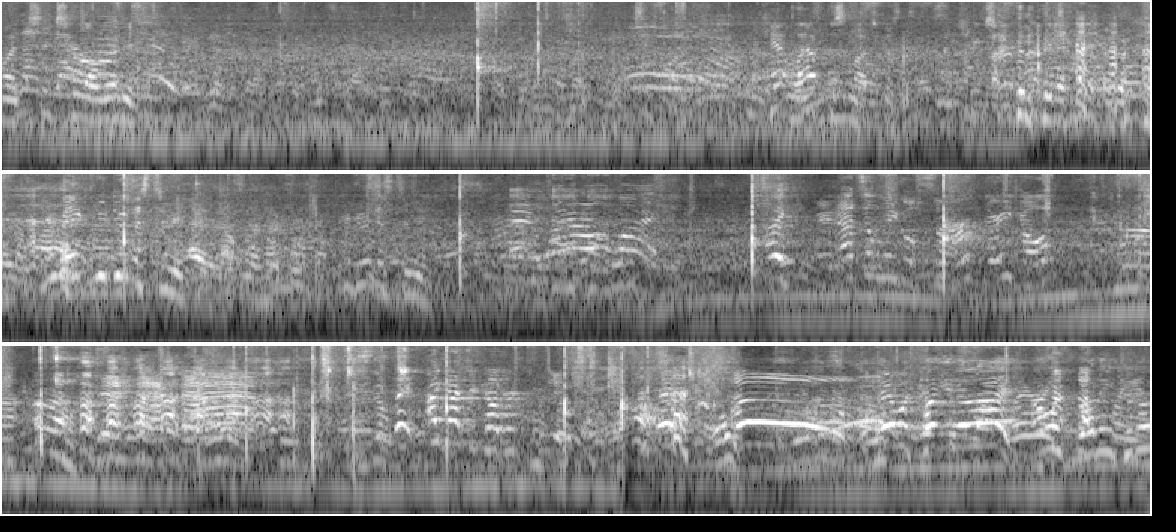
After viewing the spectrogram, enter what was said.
My cheeks hurt already. I can't laugh this much because my cheeks hurt. you make you do this to me. You do this to me. Hey, that's a legal serve. There you go. hey, I got you covered. Hey, I was hugging the line. I was running to the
